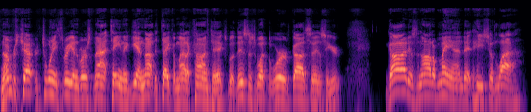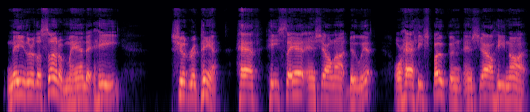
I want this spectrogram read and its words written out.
Numbers chapter 23 and verse 19. Again, not to take them out of context, but this is what the Word of God says here. God is not a man that he should lie, neither the Son of Man that he should repent. Hath he said and shall not do it? Or hath he spoken and shall he not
